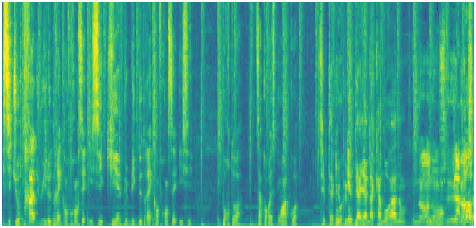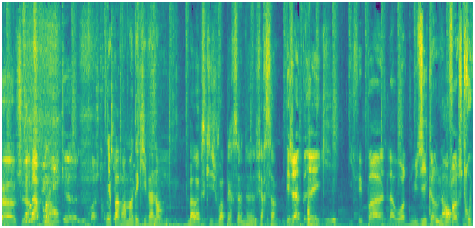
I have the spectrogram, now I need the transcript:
Si tu traduis le Drake en français ici, qui est le public de Drake en français ici? Pour toi, ça correspond à quoi? C'est peut-être le public d'Aya Nakamura, non Non, non, c'est la euh, moi, je trouve Il n'y a pas vraiment d'équivalent. Bah ouais, parce que je vois personne euh, faire ça. Déjà, Drake, il fait pas de la world music. Hein. Non. Enfin, je trouve,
